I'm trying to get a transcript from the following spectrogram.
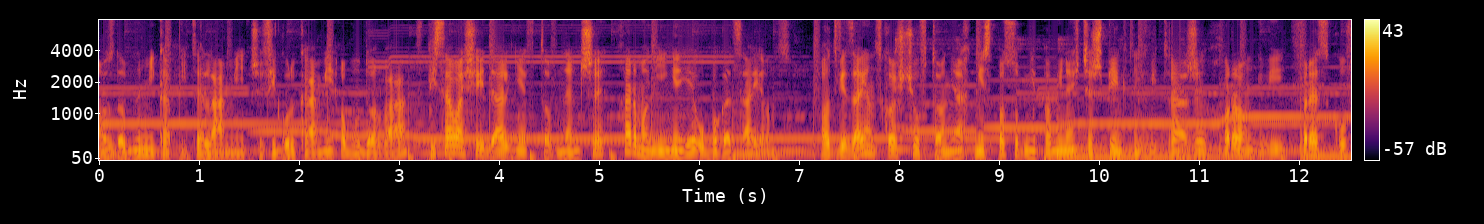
ozdobnymi kapitelami czy figurkami obudowa wpisała się idealnie w to wnętrze, harmonijnie je ubogacając. Odwiedzając kościół w Toniach, nie sposób nie pominąć też pięknych witraży, chorągwi, fresków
